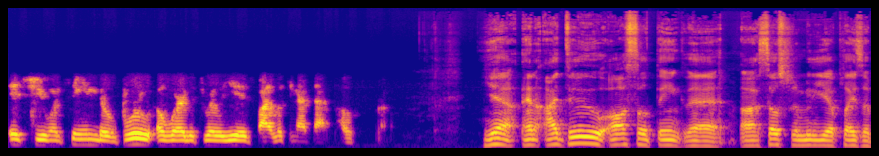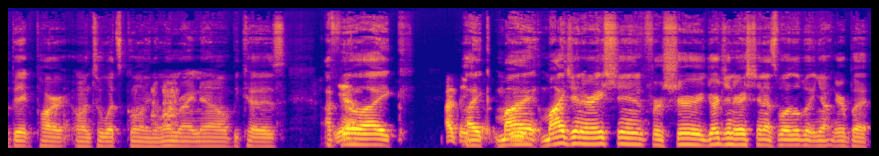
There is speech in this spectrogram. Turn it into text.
issue and seeing the root of where this really is by looking at that post. Bro. Yeah, and I do also think that uh, social media plays a big part onto what's going on right now because I feel yeah, like I like so. my my generation for sure, your generation as well, a little bit younger, but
